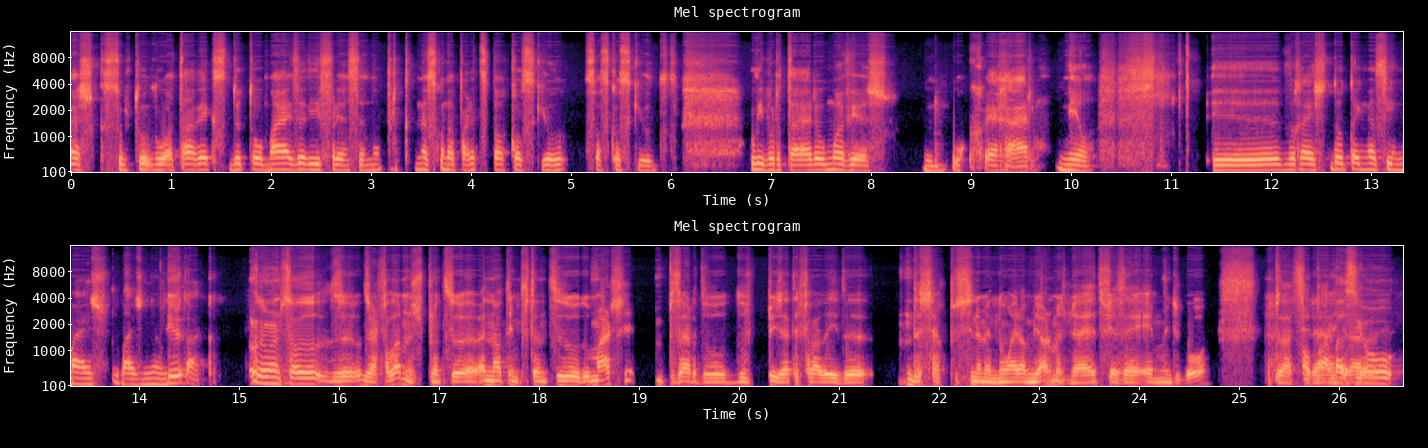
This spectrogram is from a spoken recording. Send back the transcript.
acho que sobretudo o Otávio é que se notou mais a diferença, né? porque na segunda parte só, conseguiu, só se conseguiu libertar uma vez, o que é raro nele. Eh, de resto não tenho assim mais, mais nenhum destaque. Lembro-me só, de- já falamos, pronto, a nota importante do, do Marchi, apesar do, do já ter falado aí de, de achar que o posicionamento não era o melhor, mas a defesa é, é muito boa, apesar de ser Opa, a mas, entrada- eu,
